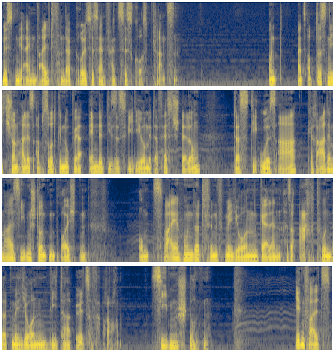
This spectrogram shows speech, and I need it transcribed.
müssten wir einen Wald von der Größe San Franciscos pflanzen. Und als ob das nicht schon alles absurd genug wäre, endet dieses Video mit der Feststellung, dass die USA gerade mal sieben Stunden bräuchten, um 205 Millionen Gallon, also 800 Millionen Liter Öl zu verbrauchen. Sieben Stunden. Jedenfalls,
